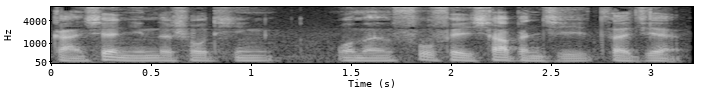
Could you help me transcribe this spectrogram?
感谢您的收听，我们付费下半集再见。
